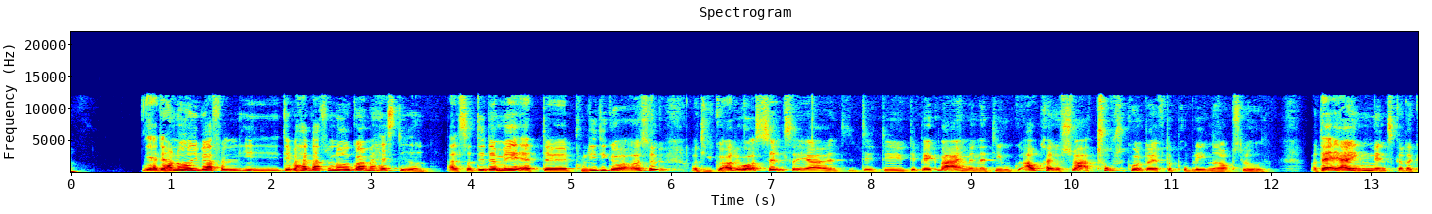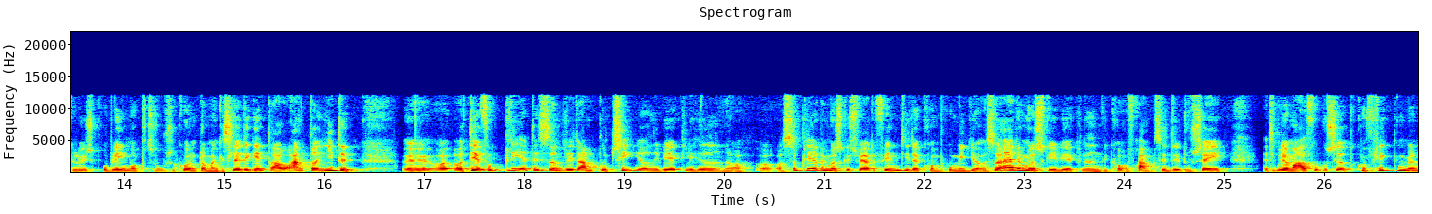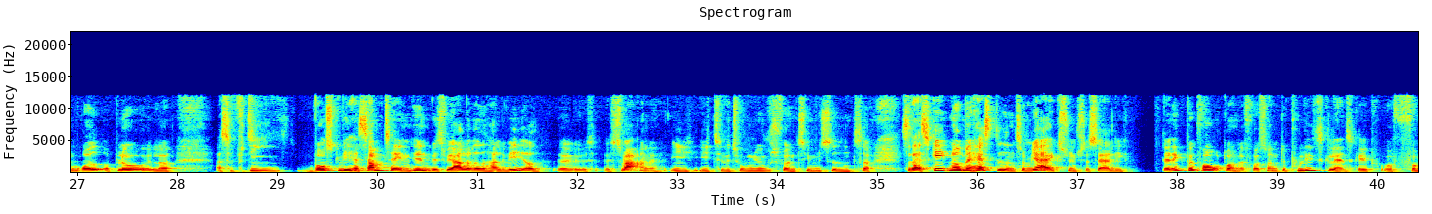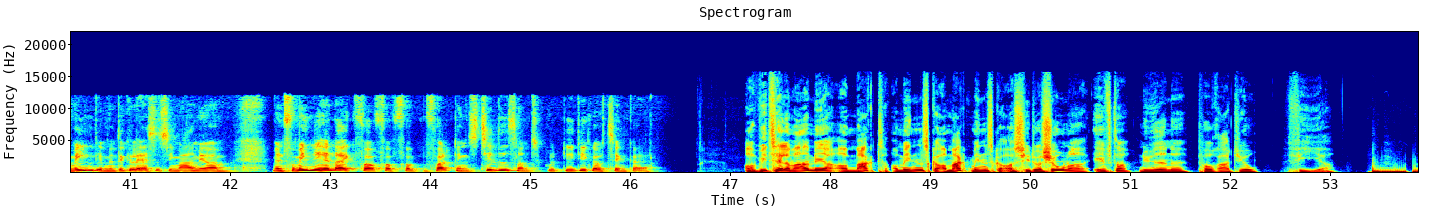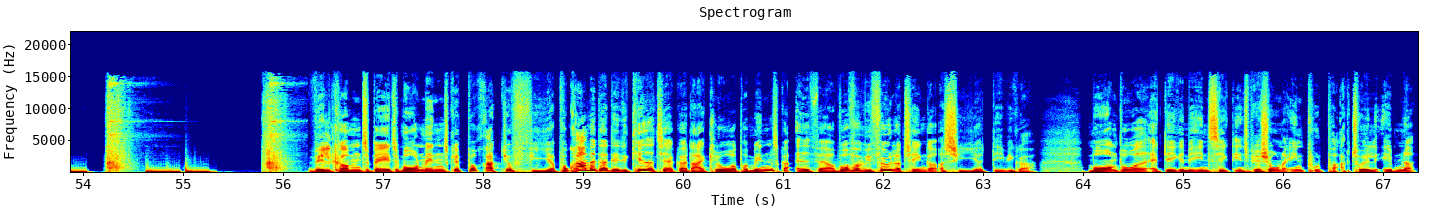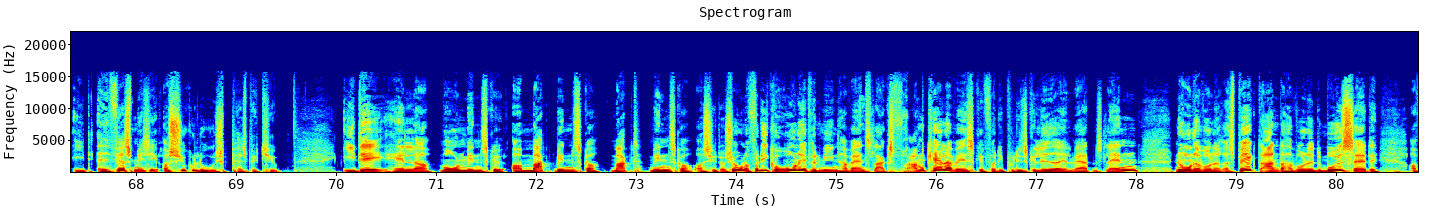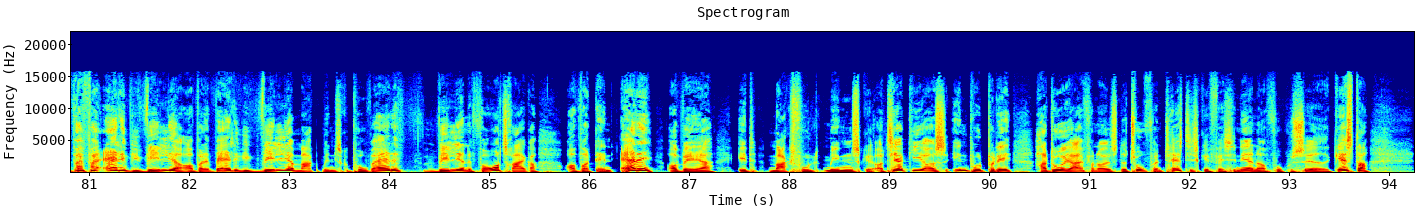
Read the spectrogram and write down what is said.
Ja, det har noget i hvert fald, det har i hvert fald noget at gøre med hastigheden. Altså det der med, at øh, politikere også, og de gør det jo også selv, så jeg, det, det, det er begge veje, men at de afkræver svar to sekunder efter problemet er opslået. Og der er ingen mennesker, der kan løse problemer på to sekunder. Man kan slet ikke inddrage andre i det. Øh, og, og derfor bliver det sådan lidt amputeret i virkeligheden, og, og, og så bliver det måske svært at finde de der kompromiser. Og så er det måske i virkeligheden, vi kommer frem til det, du sagde, at det bliver meget fokuseret på konflikten mellem rød og blå, eller, altså fordi, hvor skal vi have samtalen hen, hvis vi allerede har leveret øh, svarene i, i TV2 News for en time siden. Så, så der er sket noget med hastigheden, som jeg ikke synes er særlig den er ikke befordrende for sådan det politiske landskab, og formentlig, men det kan Lasse sige meget mere om, men formentlig heller ikke for, for, for befolkningens tillid sådan til politikere, tænker jeg. Og vi taler meget mere om magt og mennesker og magtmennesker og situationer efter nyhederne på Radio 4. Velkommen tilbage til Morgenmenneske på Radio 4. Programmet, der er dedikeret til at gøre dig klogere på mennesker, adfærd og hvorfor vi føler, tænker og siger det, vi gør. Morgenbordet er dækket med indsigt, inspiration og input på aktuelle emner i et adfærdsmæssigt og psykologisk perspektiv. I dag handler morgenmenneske om magtmennesker, magtmennesker og situationer, fordi coronaepidemien har været en slags fremkaldervæske for de politiske ledere i alverdens lande. Nogle har vundet respekt, andre har vundet det modsatte. Og hvad, hvad er det, vi vælger, og hvad, hvad er det, vi vælger magtmennesker på? Hvad er det, vælgerne foretrækker, og hvordan er det at være et magtfuldt menneske? Og til at give os input på det, har du og jeg fornøjelsen af to fantastiske, fascinerende og fokuserede gæster.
